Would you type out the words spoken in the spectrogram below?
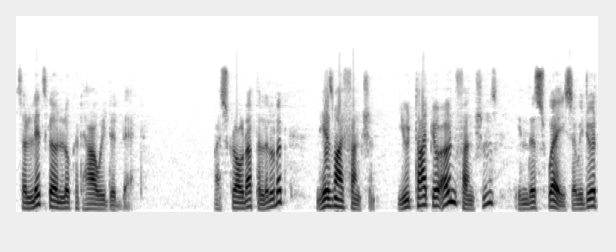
So let's go and look at how we did that. I scrolled up a little bit here's my function. You type your own functions in this way. So we do it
